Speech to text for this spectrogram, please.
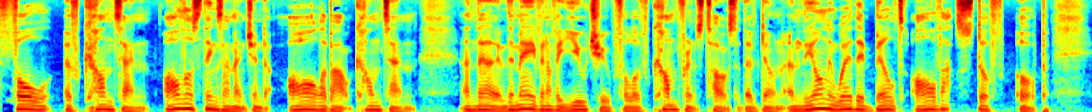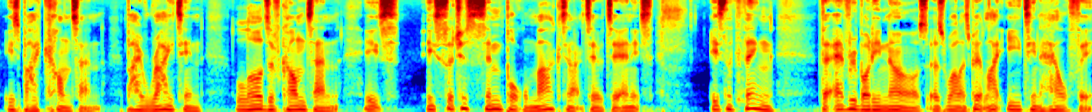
full of content. All those things I mentioned are all about content. And they, they may even have a YouTube full of conference talks that they've done. And the only way they built all that stuff up is by content, by writing loads of content. It's it's such a simple marketing activity and it's it's the thing that everybody knows as well. It's a bit like eating healthy.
